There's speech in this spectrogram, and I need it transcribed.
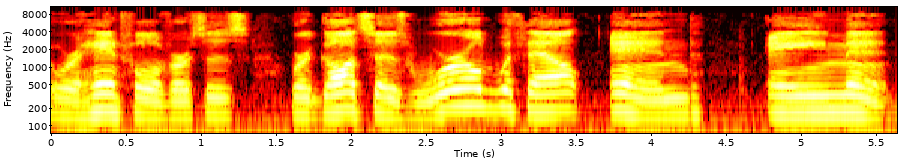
or a handful of verses, where God says, world without end, amen.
